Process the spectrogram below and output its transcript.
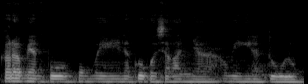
karamihan po kung may nagkukon sa kanya humingi ng tulong.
